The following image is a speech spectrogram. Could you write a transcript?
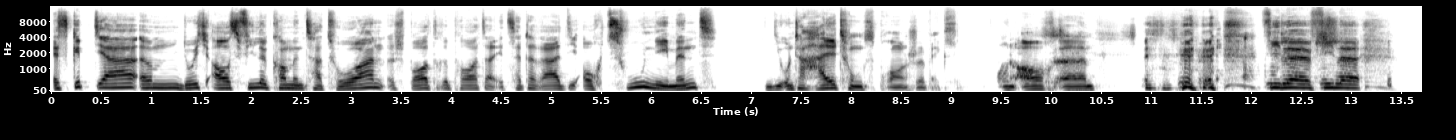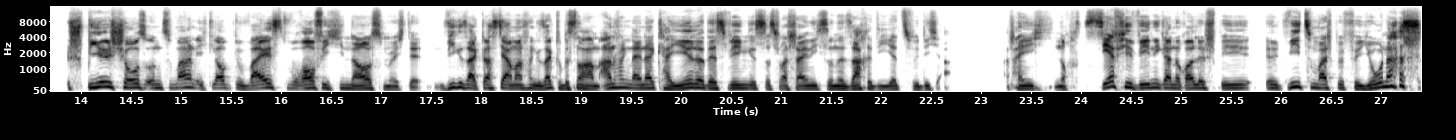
Es gibt ja ähm, durchaus viele Kommentatoren, Sportreporter etc., die auch zunehmend in die Unterhaltungsbranche wechseln. Und auch ähm, viele, viele Spielshows und zu machen. Ich glaube, du weißt, worauf ich hinaus möchte. Wie gesagt, du hast ja am Anfang gesagt, du bist noch am Anfang deiner Karriere, deswegen ist das wahrscheinlich so eine Sache, die jetzt für dich wahrscheinlich noch sehr viel weniger eine Rolle spielt, wie zum Beispiel für Jonas.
